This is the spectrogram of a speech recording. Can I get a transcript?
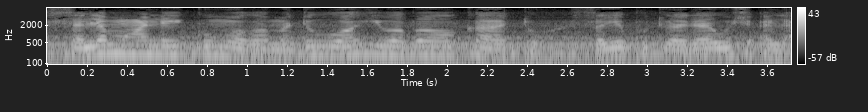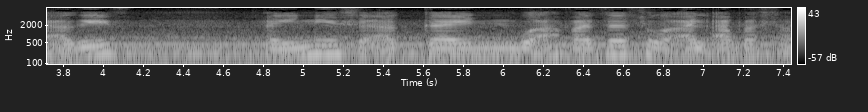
Assalamualaikum warahmatullahi wabarakatuh. Saya Putra Darwish Al-Arif. Hari ini saya akan buat hafazan surah Al-Abasa.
